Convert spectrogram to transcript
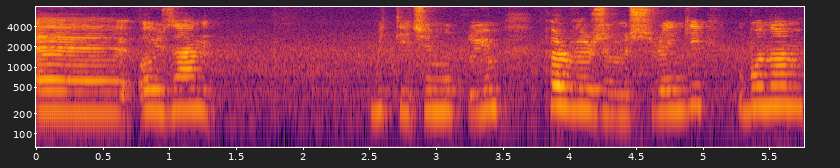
E, o yüzden bittiği için mutluyum. Perversion'mış rengi. Bu bana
